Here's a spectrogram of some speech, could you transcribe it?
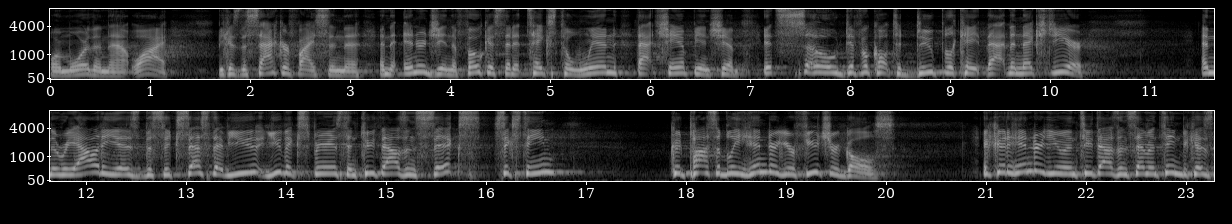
or more than that. Why? Because the sacrifice and the, and the energy and the focus that it takes to win that championship, it's so difficult to duplicate that the next year. And the reality is, the success that you, you've experienced in 2006, 16, could possibly hinder your future goals. It could hinder you in 2017 because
